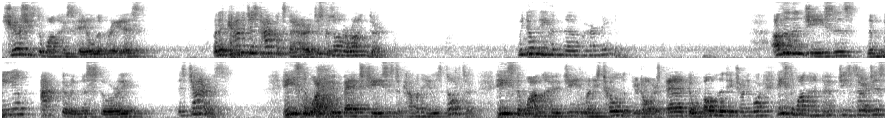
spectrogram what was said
Sure, she's the one who's healed and raised, but it kind of just happens to her. It just goes on around her. We don't even know her name. Other than Jesus, the main actor in this story is Jairus. He's the one who begs Jesus to come and heal his daughter. He's the one who, when he's told that your daughter's dead, don't bother the teacher anymore, he's the one who Jesus urges,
